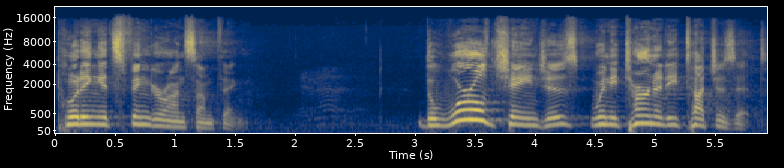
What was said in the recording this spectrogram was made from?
putting its finger on something. The world changes when eternity touches it.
